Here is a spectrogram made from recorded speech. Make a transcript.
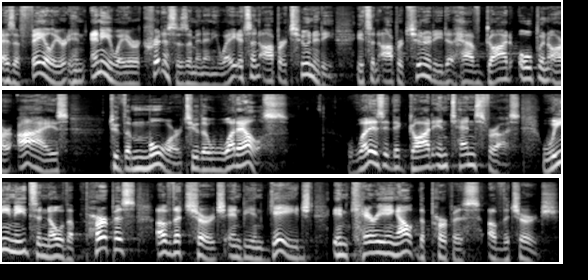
as a failure in any way or a criticism in any way. It's an opportunity. It's an opportunity to have God open our eyes to the more, to the what else. What is it that God intends for us? We need to know the purpose of the church and be engaged in carrying out the purpose of the church.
